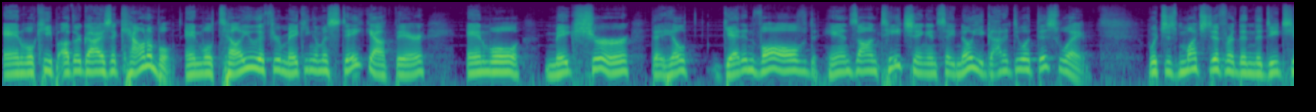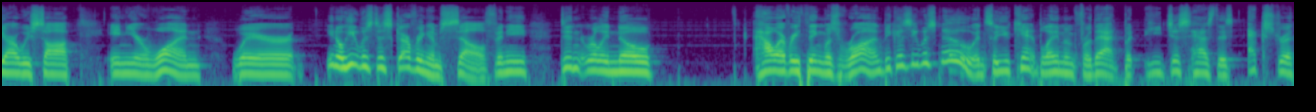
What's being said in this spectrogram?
and will keep other guys accountable and will tell you if you're making a mistake out there and will make sure that he'll get involved, hands on teaching, and say, no, you got to do it this way, which is much different than the DTR we saw in year one, where, you know, he was discovering himself and he didn't really know how everything was run because he was new. And so you can't blame him for that. But he just has this extra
